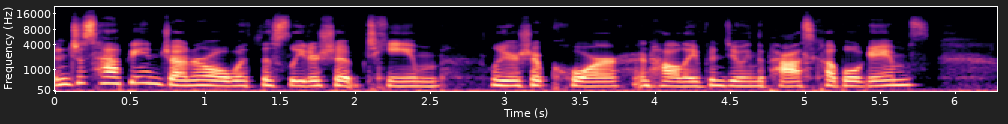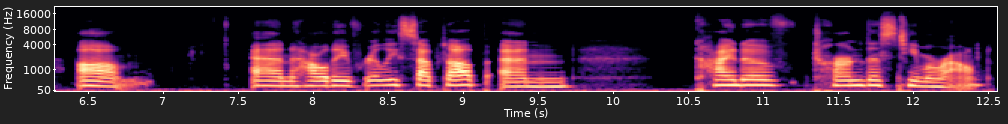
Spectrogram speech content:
and just happy in general with this leadership team, leadership core, and how they've been doing the past couple games. Um, and how they've really stepped up and kind of turned this team around.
